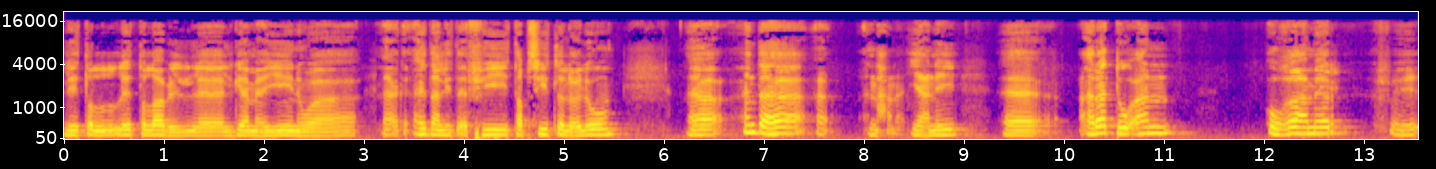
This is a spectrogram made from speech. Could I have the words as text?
للطلاب الجامعيين وأيضا في تبسيط للعلوم. آه، عندها آه، يعني آه، أردت أن أغامر في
